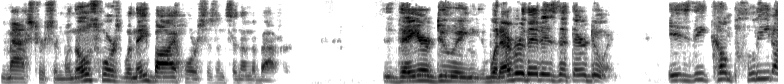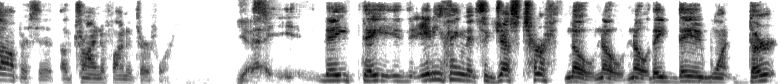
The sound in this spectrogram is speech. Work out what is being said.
Masterson, when those horses, when they buy horses and send them to Baffert, they are doing whatever that is that they're doing is the complete opposite of trying to find a turf horse. Yes. Uh, they they anything that suggests turf, no, no, no. They they want dirt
